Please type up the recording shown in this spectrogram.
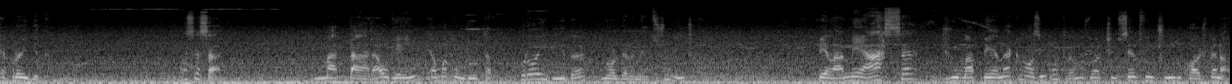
é proibida. Você sabe, matar alguém é uma conduta proibida no ordenamento jurídico pela ameaça de uma pena que nós encontramos no artigo 121 do Código Penal.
